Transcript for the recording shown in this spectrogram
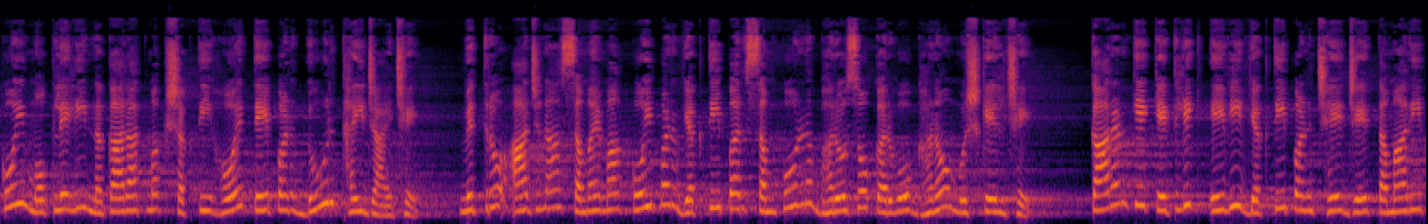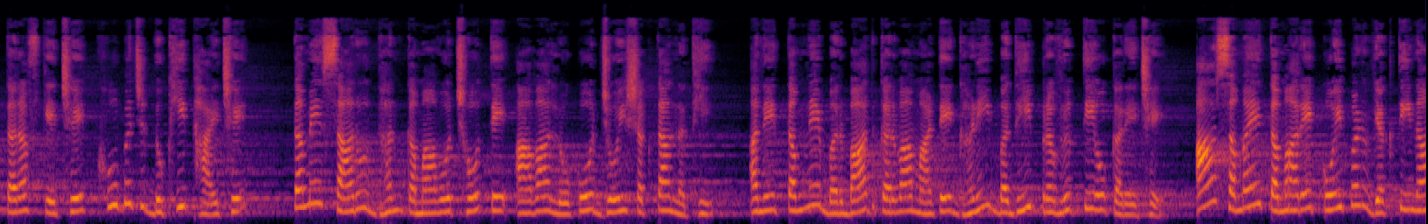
કોઈ મોકલેલી નકારાત્મક શક્તિ હોય તે પણ દૂર થઈ જાય છે. મિત્રો, આજના સમયમાં કોઈ પણ વ્યક્તિ પર સંપૂર્ણ ભરોસો કરવો ઘણો મુશ્કેલ છે. કારણ કે કેટલીક એવી વ્યક્તિ પણ છે જે તમારી તરફ કે છે ખૂબ જ દુખી થાય છે. તમે સારું ધન કમાવો છો તે આવા લોકો જોઈ શકતા નથી અને તમને બરબાદ કરવા માટે ઘણી બધી પ્રવૃત્તિઓ કરે છે. આ સમયે તમારે કોઈ પણ વ્યક્તિના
